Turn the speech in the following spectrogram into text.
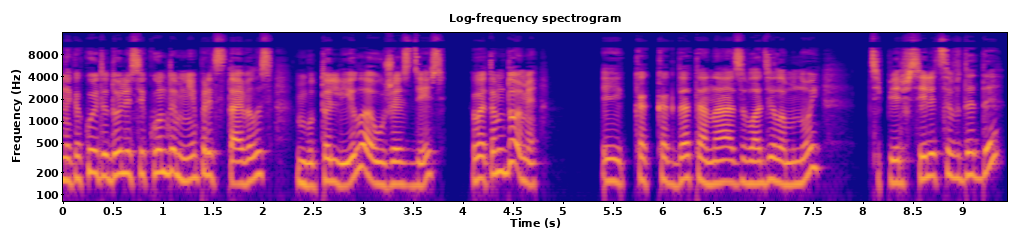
На какую-то долю секунды мне представилось, будто Лила уже здесь, в этом доме. И как когда-то она завладела мной, теперь вселится в ДД?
